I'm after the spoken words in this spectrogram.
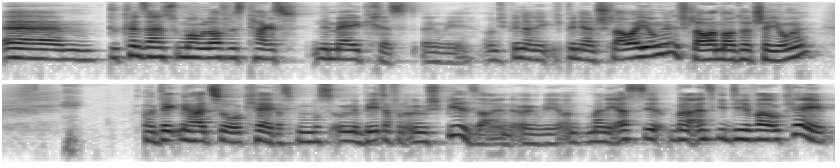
Ähm, du könntest sagen, dass du morgen im Laufe des Tages eine Mail kriegst irgendwie. Und ich bin ja, ich bin ja ein schlauer Junge, ein schlauer norddeutscher Junge. Und denk mir halt so, okay, das muss irgendeine Beta von irgendeinem Spiel sein irgendwie. Und meine erste, meine einzige Idee war, okay,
